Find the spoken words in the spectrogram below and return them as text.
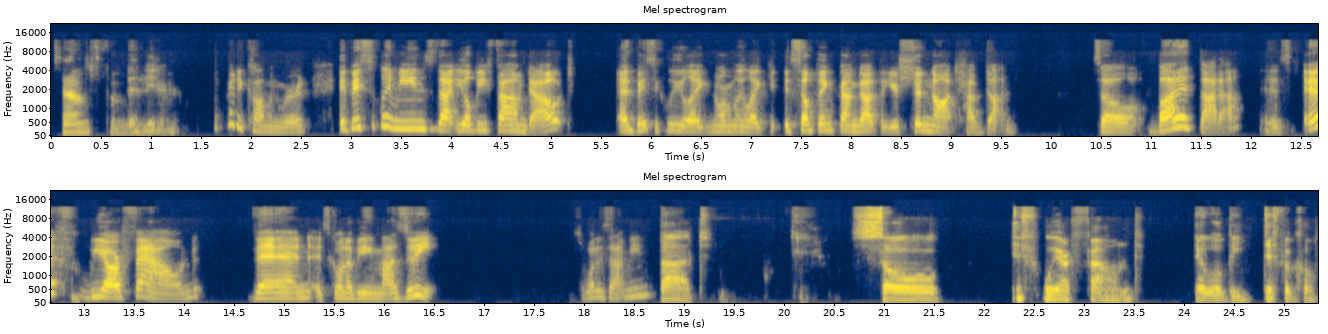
Sounds familiar pretty common word. It basically means that you'll be found out, and basically, like normally, like it's something found out that you should not have done. So baretara is if we are found, then it's going to be mazui. So what does that mean? Bad. So if we are found, it will be difficult.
